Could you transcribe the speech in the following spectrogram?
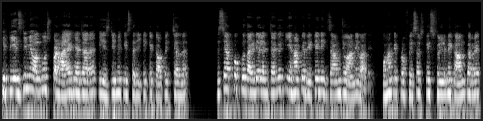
कि पीएचडी में ऑलमोस्ट पढ़ाया गया जा रहा है। पीएचडी में किस तरीके के टॉपिक चल रहे हैं। जिससे आपको खुद आइडिया लग जाएगा कि यहाँ पे रिटर्न एग्ज़ाम जो आने वाले हैं, वहाँ के प्रोफेसर किस फ़ील्ड में काम कर रहे हैं,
